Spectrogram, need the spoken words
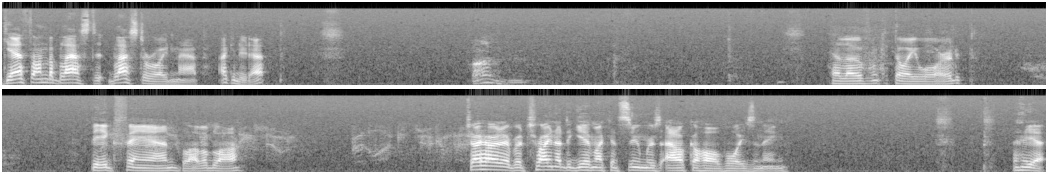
Geth on the blast- Blasteroid map. I can do that. Fun. Hello from Kithoi Ward. Big fan, blah blah blah. Try harder, but try not to give my consumers alcohol poisoning. yeah.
